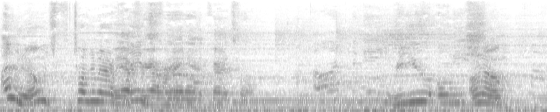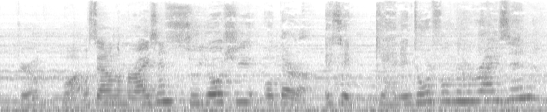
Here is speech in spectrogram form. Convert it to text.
I don't know. We're just talking about our Oh yeah, I plans forgot for we right got all now. the credits roll. I like the game. Ryu Onishi. Oh no, Drew. What? What's that on the horizon? Tsuyoshi Odera. Is it Ganondorf on the horizon?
